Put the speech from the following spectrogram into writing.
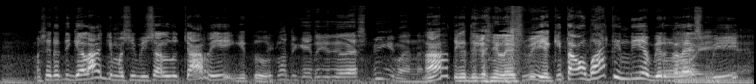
Hmm. masih ada tiga lagi masih bisa lu cari Tapi gitu kok tiga itu jadi lesbi gimana? nah tiga tiganya lesbi ya kita obatin dia biar nggak Oh, lesbi iya.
